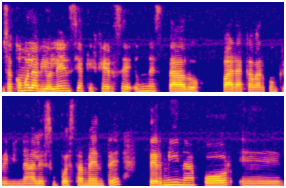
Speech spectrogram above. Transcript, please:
o sea, cómo la violencia que ejerce un Estado para acabar con criminales supuestamente termina por eh,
